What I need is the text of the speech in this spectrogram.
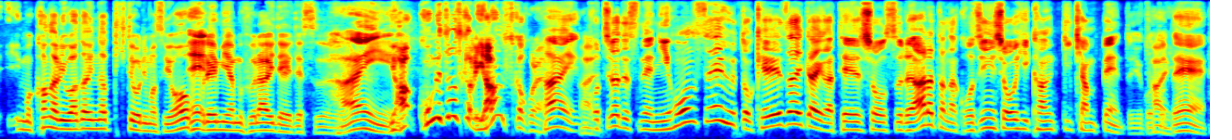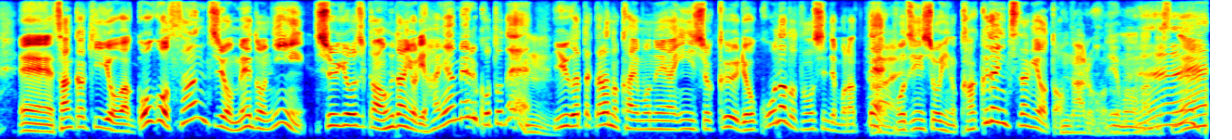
い、今かなり話題になってきておりますよ。プレミアムフライデーです。はい。いや今月末からやんすかこれ。はい、はい、こちらですね日本政府と経済界が提唱する新たな個人消費喚起キャンペーンということで、はい、えー、参加企業は午後3時をめどに就業時間を普段より早めることで、うん、夕方からの買い物や飲食旅行など楽しんでもらって、はい、個人消費の拡大につなげようというものなんですね。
